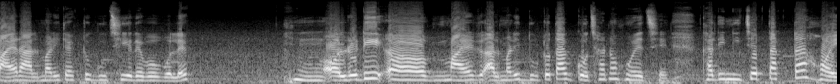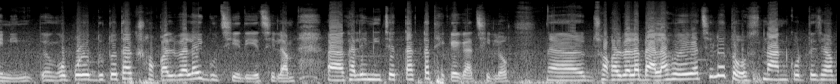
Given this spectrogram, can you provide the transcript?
মায়ের আলমারিটা একটু গুছিয়ে দেবো বলে। অলরেডি মায়ের আলমারির দুটো তাক গোছানো হয়েছে। খালি নিচের তাকটা হয়নি। ওপরের দুটো তাক সকালবেলায় গুছিয়ে দিয়েছিলাম। খালি নিচের তাকটা থেকে গেছিল। সকালবেলা বেলা হয়ে গেছিল তো স্নান করতে যাব।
